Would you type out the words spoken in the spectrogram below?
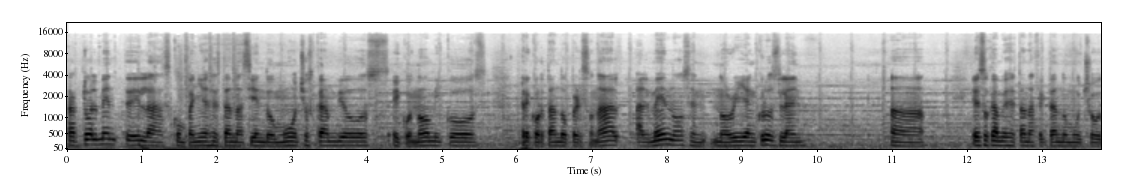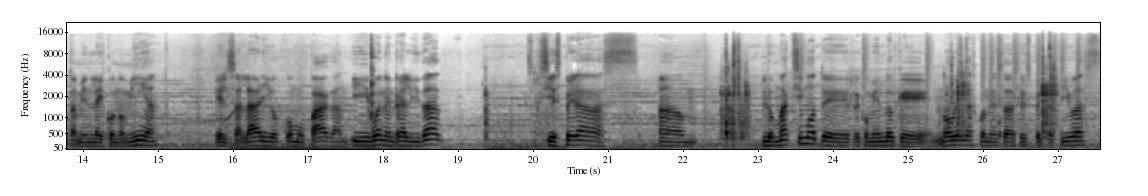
actualmente las compañías están haciendo muchos cambios económicos, recortando personal, al menos en Norwegian Cruise Line. Uh, esos cambios están afectando mucho también la economía, el salario, cómo pagan. Y bueno, en realidad, si esperas lo máximo, te recomiendo que no vengas con esas expectativas.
